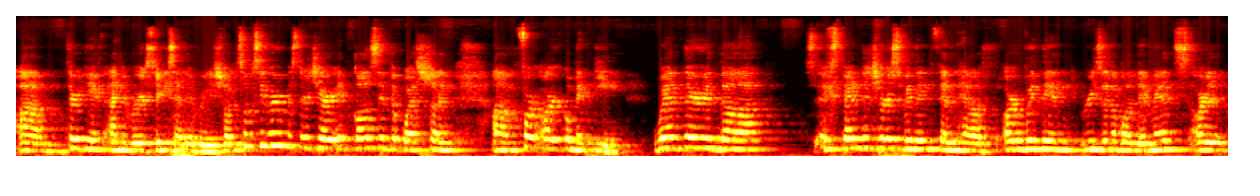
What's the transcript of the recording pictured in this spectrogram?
um, 30th anniversary celebration? So siguro, Mr. Chair, it calls into question um, for our committee whether the expenditures within PhilHealth are within reasonable limits? Are,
